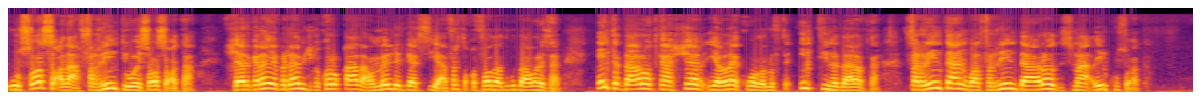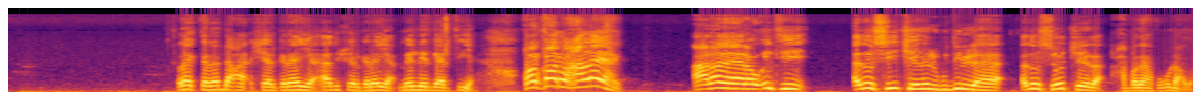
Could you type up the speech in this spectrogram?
wuu soo socdaa fariintii way soo socotaa sheergareeya barnaamijka kor u qaada oo meel dheer afarta qofood aad ugu daawanaysaan inta daaroodkaa sheer iyo leeg ku wada lufta intiina daaroodka. Fariintan waa fariin daarood ismaaciil ku socota. Leegta la dhaca sheergareeya aada u sheergareeya meel dheer gaarsiiya qoorqoor waxaan leeyahay aanadeerow intii adoo sii jeeda lagu dili lahaa adoo soo jeeda xabadaha kugu dhacdo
